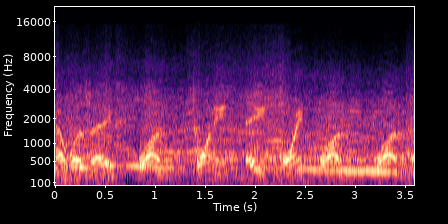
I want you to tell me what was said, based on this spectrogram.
that was a 128.11.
